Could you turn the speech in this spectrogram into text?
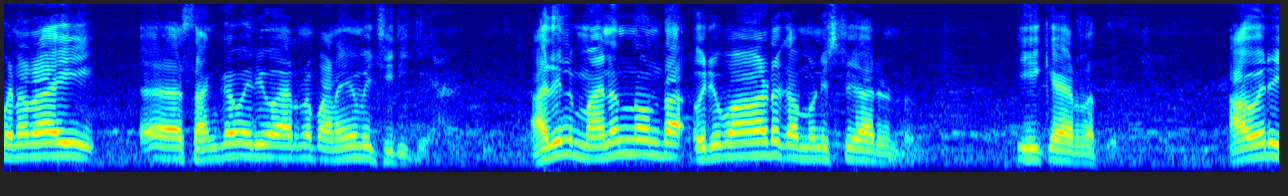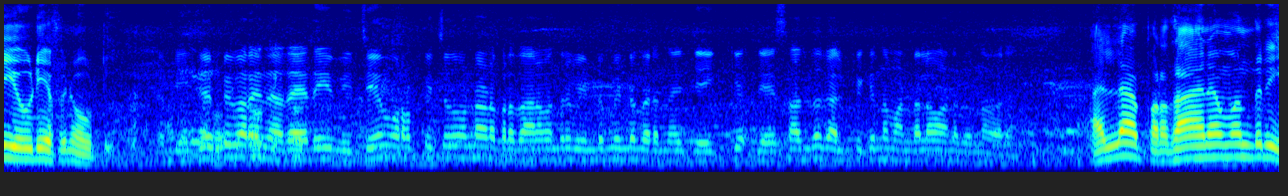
പിണറായി സംഘപരിവാറിന് പണയം വെച്ചിരിക്കുക അതിൽ മനം നൊന്ത ഒരുപാട് കമ്മ്യൂണിസ്റ്റുകാരുണ്ട് ഈ കേരളത്തിൽ. അവർ യു ഡി എഫിന് വോട്ട് ചെയ്യും. ബി ജെ പി പറയുന്നത് അതായത് ഈ വിജയം ഉറപ്പിച്ചതുകൊണ്ടാണ് പ്രധാനമന്ത്രി വീണ്ടും വീണ്ടും വരുന്നത്. ജയിക്ക് ജയസാധ്യത കൽപ്പിക്കുന്ന മണ്ഡലമാണിതെന്ന് പറയുന്നത്. അല്ല പ്രധാനമന്ത്രി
